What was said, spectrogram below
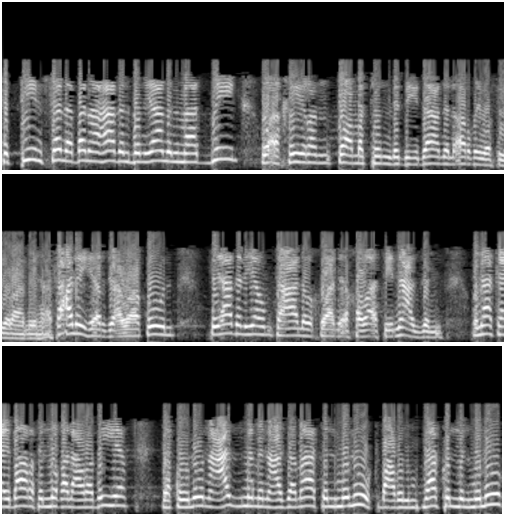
ستين سنة بنى هذا البنيان المادي وأخيرا طعمة لديدان الأرض وفيرانها. فعليه أرجع وأقول في هذا اليوم تعالوا إخواني أخواتي نعزم. هناك عبارة في اللغة العربية يقولون عزم من عزمات الملوك. بعض لا كل الملوك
